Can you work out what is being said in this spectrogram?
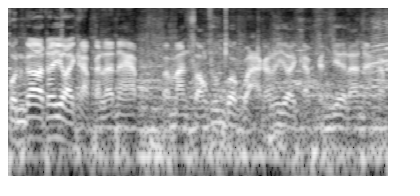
คนก็ทยอยกลับกันแล้วนะครับ ประมาณสองทุ่มกว่าๆก็ทยอยกลับกันเยอะแล้วนะครับ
